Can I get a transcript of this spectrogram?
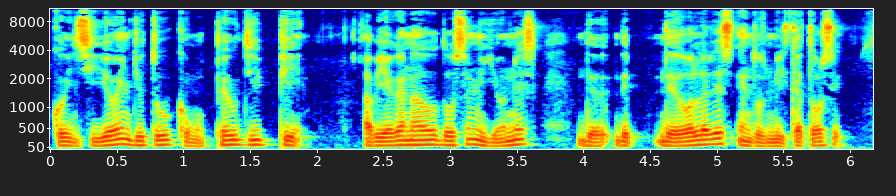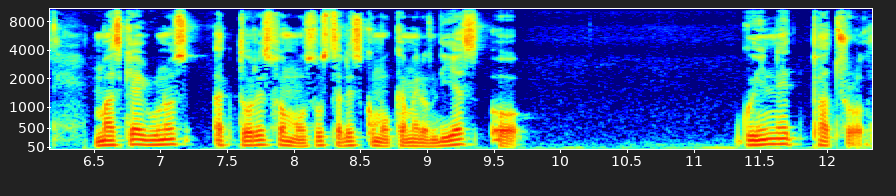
coincidió en YouTube como PewDiePie. Había ganado 12 millones de, de dólares en 2014, más que algunos actores famosos tales como Cameron Díaz o Gwyneth Patrol.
